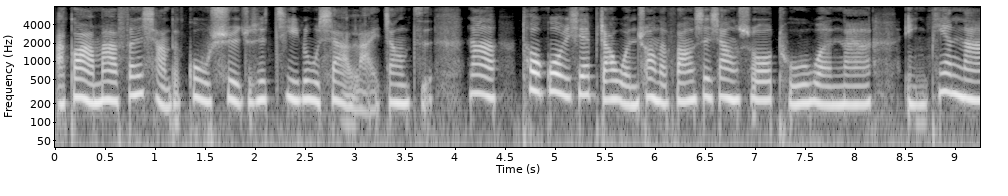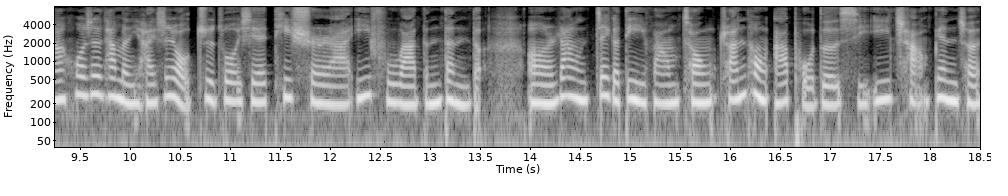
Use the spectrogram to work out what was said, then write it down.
阿公阿妈分享的故事就是记录下来，这样子。那透过一些比较文创的方式，像说图文啊、影片呐，或是他们还是有制作一些 T 恤啊、衣服啊等等的，嗯、呃，让这个地方从传统阿婆的洗衣厂变成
